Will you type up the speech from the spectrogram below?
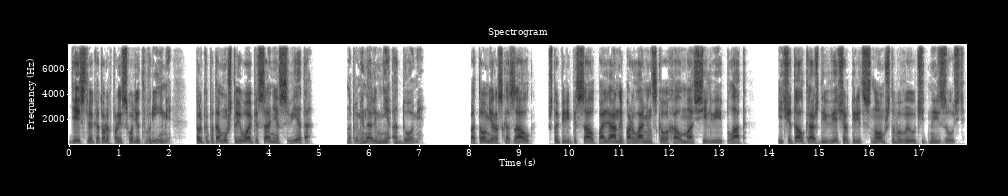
действия которых происходят в Риме, только потому, что его описания света напоминали мне о доме. Потом я рассказал, что переписал поляны парламентского холма Сильвии Плат и читал каждый вечер перед сном, чтобы выучить наизусть.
